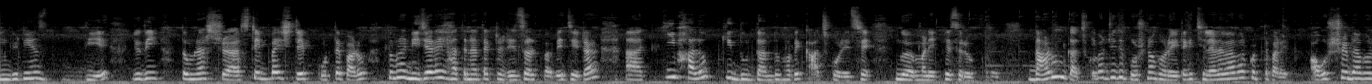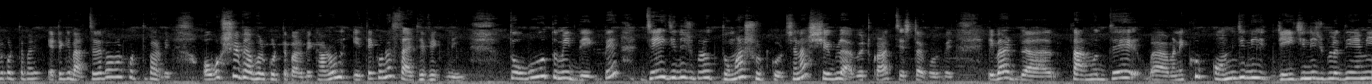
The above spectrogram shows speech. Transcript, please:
ইনগ্রিডিয়েন্টস দিয়ে যদি তোমরা স্টেপ বাই স্টেপ করতে পারো, তোমরা নিজেরাই হাতে নাতে একটা রেজাল্ট পাবে যেটার কি ভালো, কি দুর্দান্তভাবে কাজ করেছে মানে ফেসের উপরে। দারুণ কাজ করে। যদি প্রশ্ন করো, এটা কি ছেলেরা ব্যবহার করতে পারে? অবশ্যই ব্যবহার করতে পারে। এটা কি বাচ্চারা ব্যবহার করতে পারবে? অবশ্যই ব্যবহার করতে পারবে, কারণ এতে কোনো সাইড এফেক্ট নেই। তবুও তুমি দেখবে, যেই জিনিসগুলো তোমার শ্যুট করছে না, সেগুলো অ্যাভয়েড করার চেষ্টা করবে। এবার তার মধ্যে মানে খুব কম জিনিস, যেই জিনিসগুলো দিয়ে আমি,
